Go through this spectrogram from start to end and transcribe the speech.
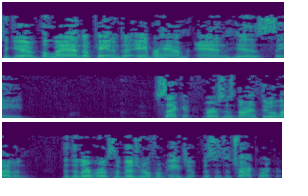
to give the land of Canaan to Abraham and his seed. Second, verses 9 through 11, the deliverance of Israel from Egypt. This is the track record.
